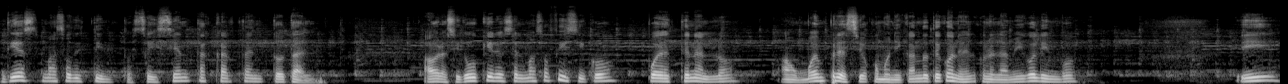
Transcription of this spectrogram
10 mazos distintos, 600 cartas en total. Ahora, si tú quieres el mazo físico, puedes tenerlo a un buen precio comunicándote con él, con el amigo Limbo. Y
